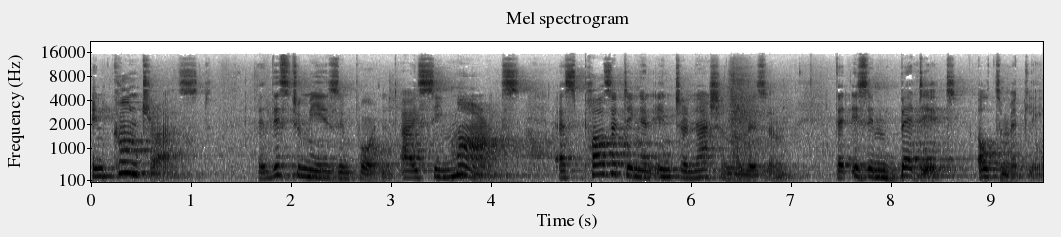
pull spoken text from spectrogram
In contrast, and this to me is important, I see Marx as positing an internationalism that is embedded ultimately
